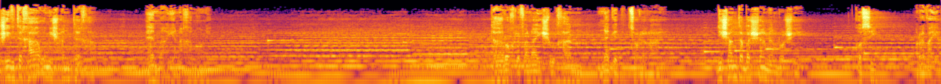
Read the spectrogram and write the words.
שבטך ומשענתך, המה לפניי שולחן נגד צורריי. דישנת בשמן ראשי, כוסי רוויה.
